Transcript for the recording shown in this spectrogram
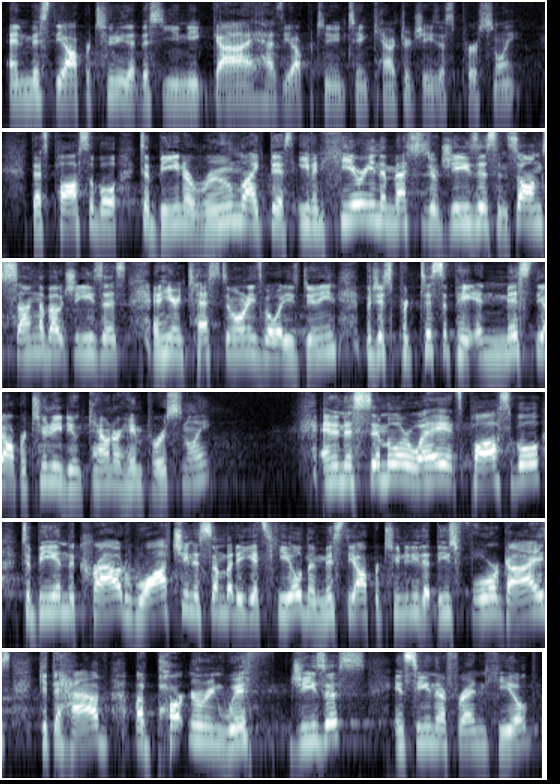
and miss the opportunity that this unique guy has the opportunity to encounter Jesus personally. That's possible to be in a room like this, even hearing the message of Jesus and songs sung about Jesus and hearing testimonies about what he's doing, but just participate and miss the opportunity to encounter him personally. And in a similar way, it's possible to be in the crowd watching as somebody gets healed and miss the opportunity that these four guys get to have of partnering with Jesus in seeing their friend healed.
